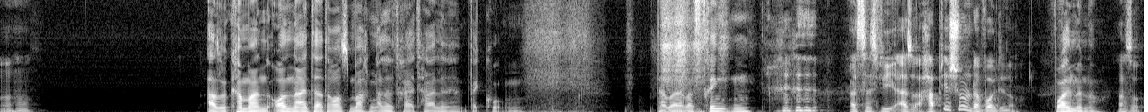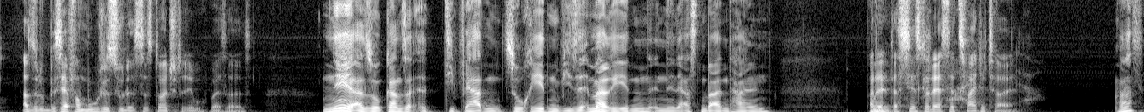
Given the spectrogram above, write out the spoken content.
Aha. Also kann man All-Nighter draus machen, alle drei Teile weggucken. Dabei was trinken, Was ist das wie? Also habt ihr schon oder wollt ihr noch? wollen wir noch. Achso. Also du bisher vermutest du, dass das deutsche Drehbuch besser ist. Nee, also ganz, äh, die werden so reden, wie sie immer reden in den ersten beiden Teilen. Warte, Und- das hier ist doch erst der zweite Teil. Was?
